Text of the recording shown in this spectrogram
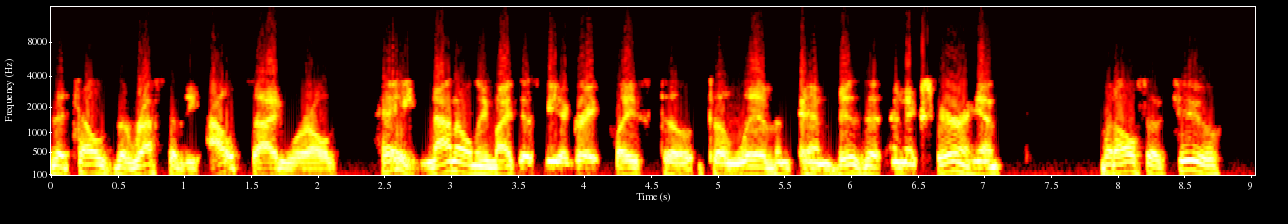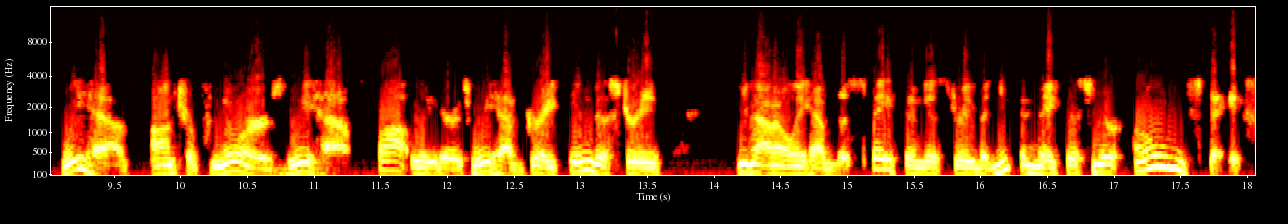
that tells the rest of the outside world, hey, not only might this be a great place to, to live and, and visit and experience, but also too, we have entrepreneurs, we have thought leaders, we have great industries. You not only have the space industry, but you can make this your own space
